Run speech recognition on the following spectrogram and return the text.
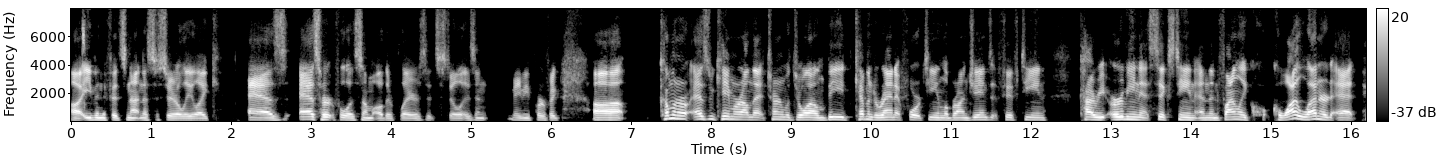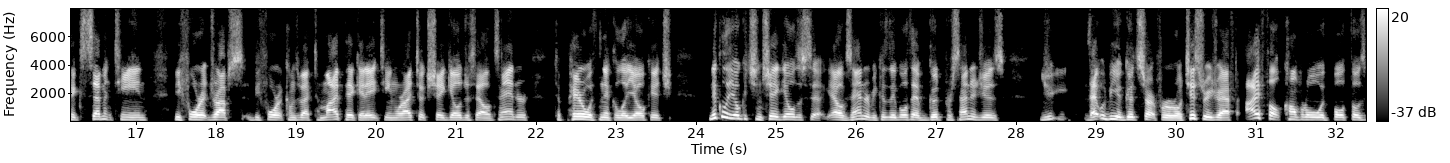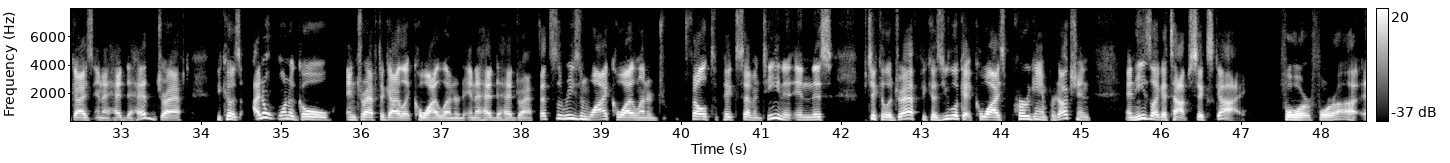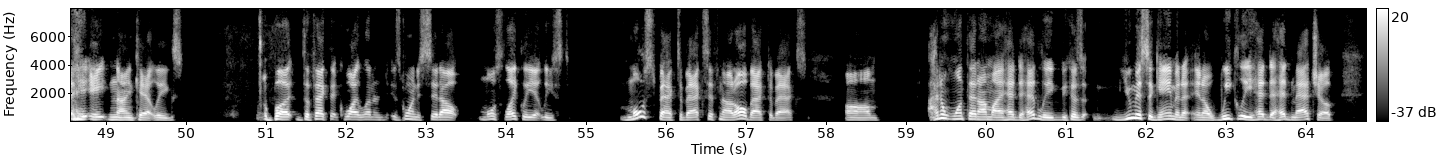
uh, even if it's not necessarily like as as hurtful as some other players. It still isn't maybe perfect. Uh, coming as we came around that turn with Joel Embiid, Kevin Durant at 14, LeBron James at 15, Kyrie Irving at 16, and then finally Ka- Kawhi Leonard at pick 17 before it drops, before it comes back to my pick at 18, where I took Shai Gilgeous-Alexander to pair with Nikola Jokic. Nikola Jokic and Shai Gilgeous-Alexander, because they both have good percentages, you that would be a good start for a rotisserie draft. I felt comfortable with both those guys in a head-to-head draft because I don't want to go and draft a guy like Kawhi Leonard in a head-to-head draft. That's the reason why Kawhi Leonard fell to pick 17 in, in this particular draft because you look at Kawhi's per game production and he's like a top six guy for for uh, eight and nine cat leagues. But the fact that Kawhi Leonard is going to sit out most likely at least most back to backs, if not all back to backs, um, I don't want that on my head to head league because you miss a game in a, in a weekly head to head matchup.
